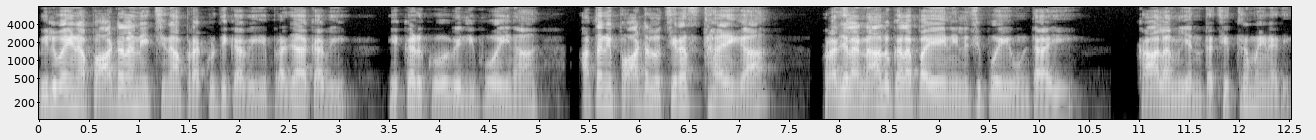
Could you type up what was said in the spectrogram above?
విలువైన పాటలనిచ్చిన ప్రకృతి కవి ప్రజాకవి ఎక్కడికో వెళ్ళిపోయినా అతని పాటలు చిరస్థాయిగా ప్రజల నాలుకలపై నిలిచిపోయి ఉంటాయి. కాలం ఎంత చిత్రమైనది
